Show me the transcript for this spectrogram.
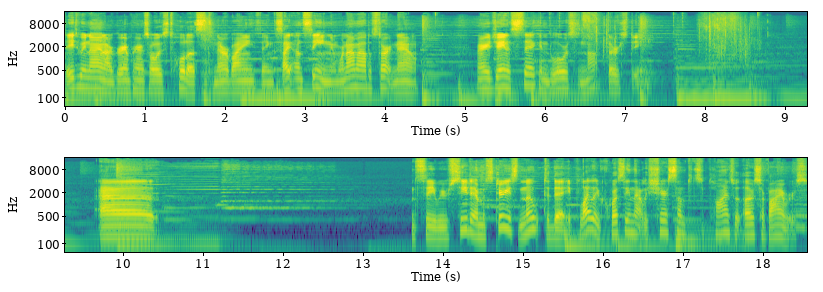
Day 29, our grandparents always told us to never buy anything sight unseen, and we're not about to start now. Mary Jane is sick, and Dolores is not thirsty. Uh, Let's see, we received a mysterious note today, politely requesting that we share some supplies with other survivors.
